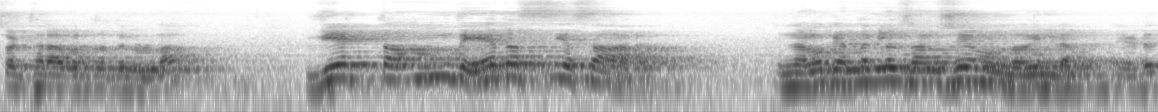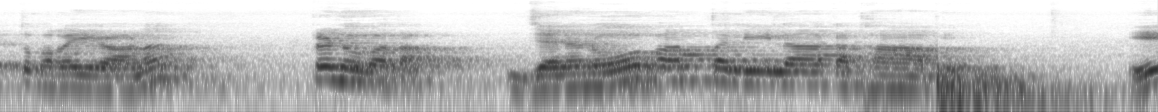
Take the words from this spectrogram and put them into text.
ശ്രദ്ധരാവൃത്തത്തിലുള്ള വ്യക്തം വേദസ്യ സാരം നമുക്ക് എന്തെങ്കിലും സംശയമുണ്ടോ? ഇല്ല. എടുത്തു പറയുകയാണ് പ്രണുവത. ജനനോപാത്ത ലീലാ കഥാഭി ഈ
